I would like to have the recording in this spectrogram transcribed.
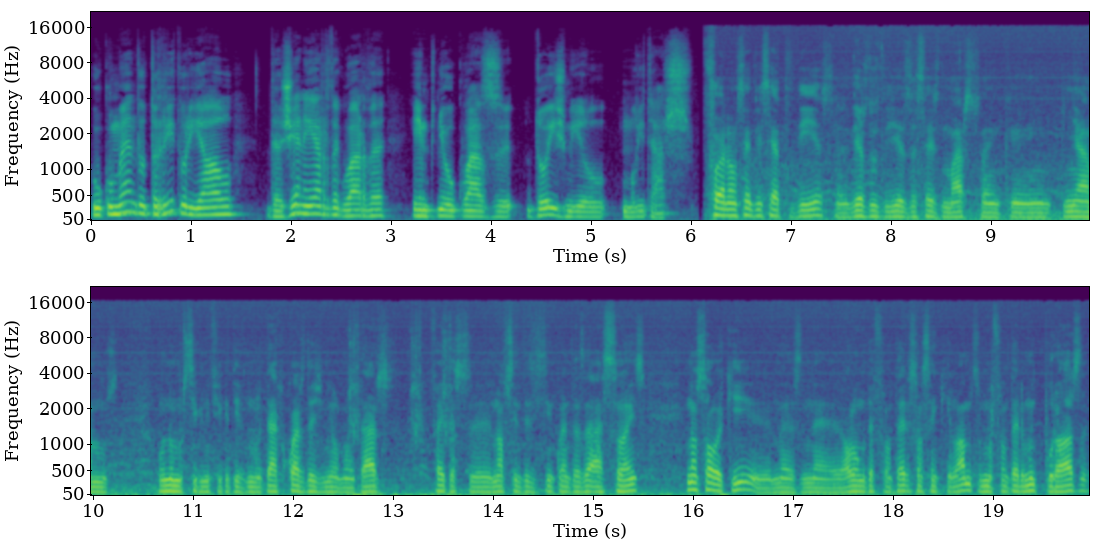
o Comando Territorial da GNR da Guarda empenhou quase 2 mil militares. Foram 107 dias, desde o dia 16 de março, em que empenhamos um número significativo de militares, quase 2 mil militares, feitas 950 ações, não só aqui, mas na, ao longo da fronteira, são 100 km, uma fronteira muito porosa,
